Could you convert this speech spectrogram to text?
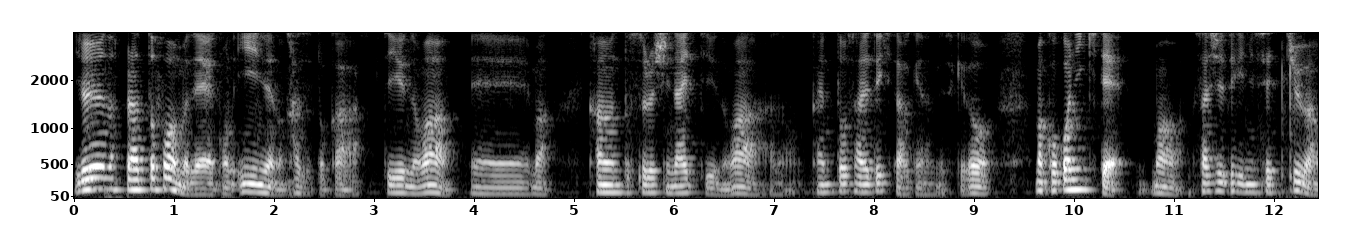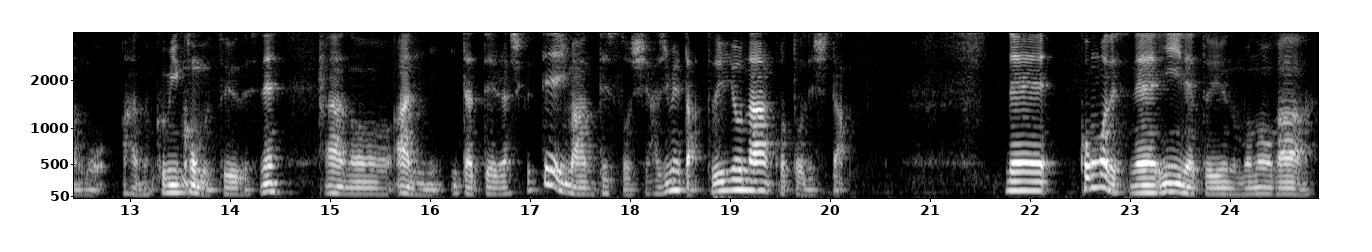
いろいろなプラットフォームで、このいいねの数とかっていうのは、えー、まあ、カウントするしないっていうのは、あの、検討されてきたわけなんですけど、まあ、ここに来て、まあ、最終的に折衷案を、あの、組み込むというですね、あの、案に至っているらしくて、今、テストをし始めたというようなことでした。で、今後ですね、いいねというものが、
